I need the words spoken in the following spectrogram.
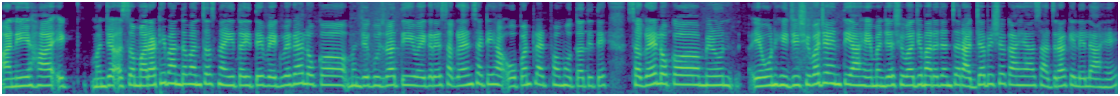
आणि हा एक म्हणजे असं मराठी बांधवांचंच नाही तर इथे वेगवेगळ्या लोक म्हणजे गुजराती वगैरे सगळ्यांसाठी हा ओपन प्लॅटफॉर्म होता. तिथे सगळे लोक मिळून येऊन ही जी शिवजयंती आहे म्हणजे शिवाजी महाराजांचा राज्याभिषेक आहे हा साजरा केलेला आहे.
